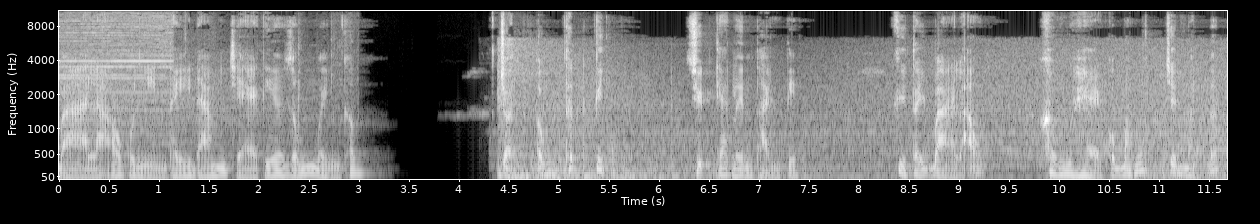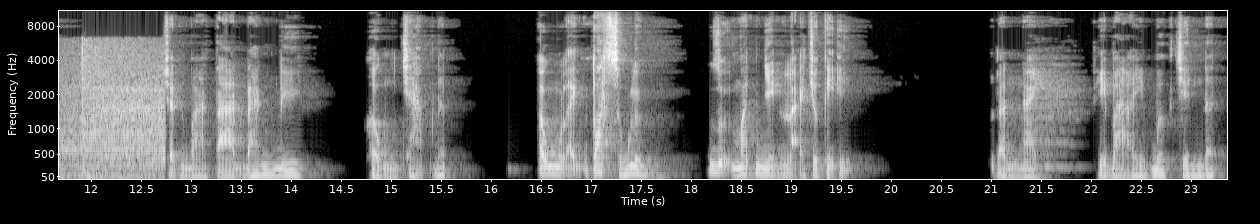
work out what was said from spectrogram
Bà lão có nhìn thấy đám trẻ kia giống mình không? Chuẩn ông thất kinh. Suýt thét lên thành tiếng Khi thấy bà lão, Không hề có bóng trên mặt đất. Chân bà ta đang đi, Không chạm đất. Ông lạnh toát xuống lưng Rụi mắt nhìn lại cho kỹ. Lần này Thì bà ấy bước trên đất.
